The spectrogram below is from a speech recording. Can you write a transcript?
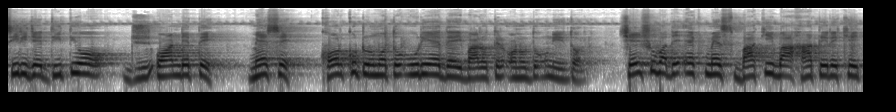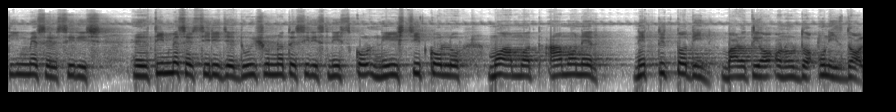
সিরিজের দ্বিতীয় ওয়ানডেতে ম্যাচে খড়কুটোর মতো উড়িয়ে দেয় ভারতের অনূর্ধ্ব উনিশ দল। সেই সুবাদে এক ম্যাচ বাকি বা হাতে রেখে তিন ম্যাচের সিরিজ তিন ম্যাচের সিরিজে দুই শূন্যতে সিরিজ নিশ্চিত করল মোহাম্মদ আমনের নেতৃত্বাধীন ভারতীয় অনূর্ধ্ব উনিশ দল।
